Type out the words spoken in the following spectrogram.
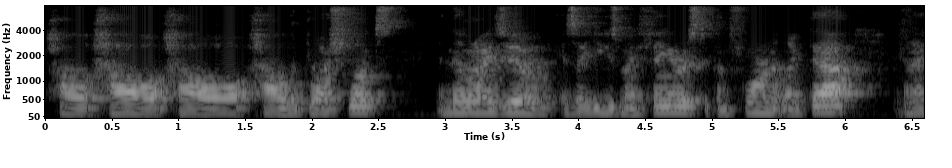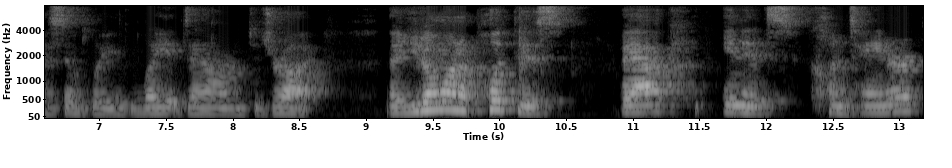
how how how how the brush looks. And then what I do is I use my fingers to conform it like that, and I simply lay it down to dry. Now you don't want to put this back in its container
